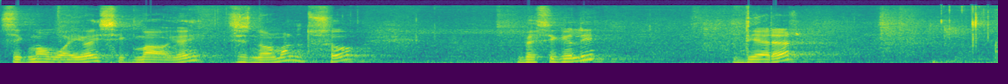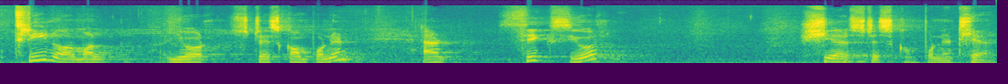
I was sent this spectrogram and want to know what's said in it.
sigma yy sigma yy this is normal. So basically there are three normal your stress component and six your shear stress component here.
